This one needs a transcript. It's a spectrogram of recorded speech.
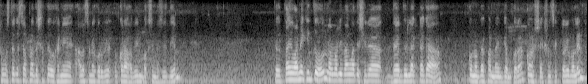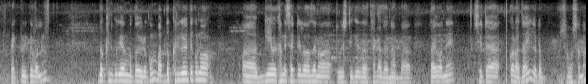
সমস্ত কিছু আপনাদের সাথে ওখানে আলোচনা করবে, করা হবে ইনবক্সে মেসেজ দিন তো তাইওয়ানে কিন্তু নর্মালি বাংলাদেশিরা দেড় দুই লাখ টাকা কোনো ব্যাপার না ইনকাম করা কনস্ট্রাকশন সেক্টরে বলেন ফ্যাক্টরিতে বলেন, দক্ষিণ কোরিয়ার মতো এরকম বা দক্ষিণ কোরিয়াতে কোনো গিয়ে ওখানে সেটেল হওয়া যায় না টুরিস্টে গিয়ে থাকা যায় না, বা তাইওয়ানে সেটা করা যায়, ওটা সমস্যা না।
